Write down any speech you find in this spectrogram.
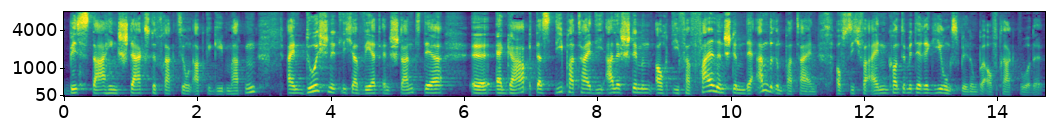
bis dahin stärkste Fraktion abgegeben hatten, ein durchschnittlicher Wert entstand, der äh, ergab, dass die Partei, die alle Stimmen, auch die verfallenen Stimmen der anderen Parteien auf sich vereinen konnte, mit der Regierungsbildung beauftragt wurde.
